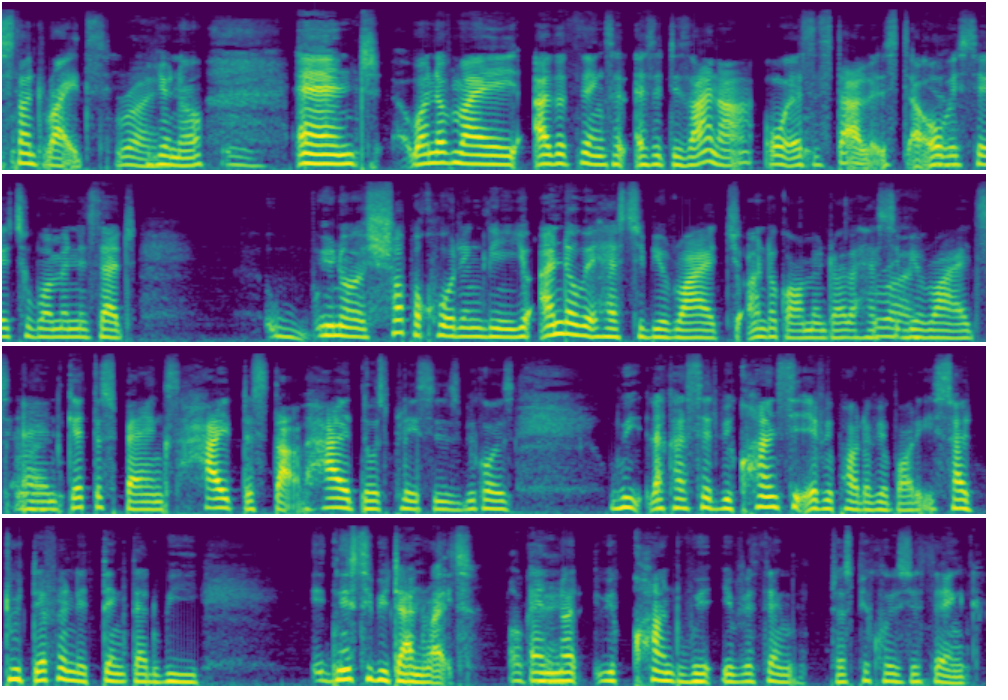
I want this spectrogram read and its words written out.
it's not right Right. you know? Mm. And one of my other things as a designer or as a stylist i always say to women is that you know shop accordingly. Your underwear has to be right. Your undergarment rather has to be right. and get the Spanx hide the stuff hide those places because we like i said we can't see every part of your body. So i do definitely think that we it needs to be done right. Okay. and not you can't wear everything just because you think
